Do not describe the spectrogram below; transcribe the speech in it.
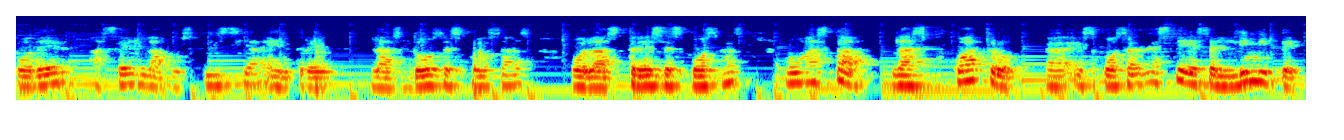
poder hacer la justicia entre las dos esposas o las tres esposas o hasta las cuatro eh, esposas. Este es el límite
